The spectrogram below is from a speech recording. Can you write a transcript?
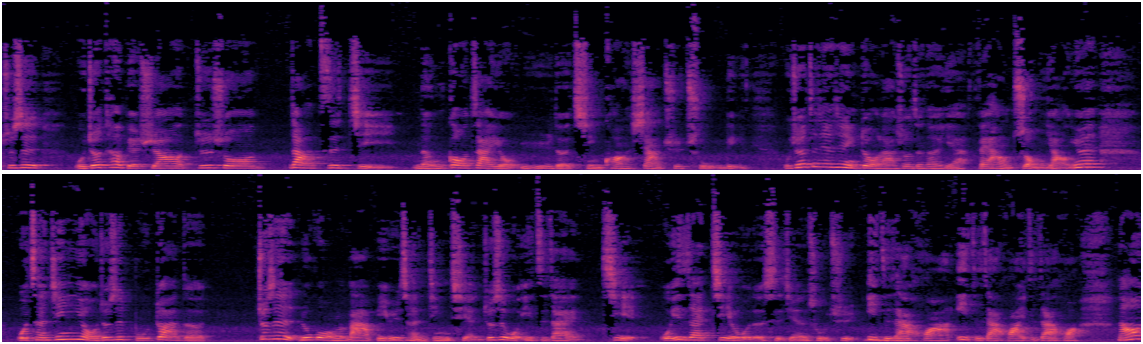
就是我就特别需要，就是说让自己能够在有余裕的情况下去处理。我觉得这件事情对我来说真的也非常重要，因为我曾经有就是不断的。就是如果我们把它比喻成金钱，就是我一直在借，我一直在借我的时间出去，一直在花，一直在花，一直在花。然后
